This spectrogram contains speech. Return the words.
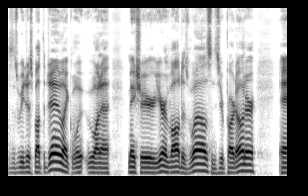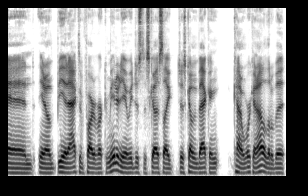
since we just bought the gym, like we, we want to make sure you're involved as well, since you're part owner, and you know, be an active part of our community. And we just discussed like just coming back and kind of working out a little bit.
